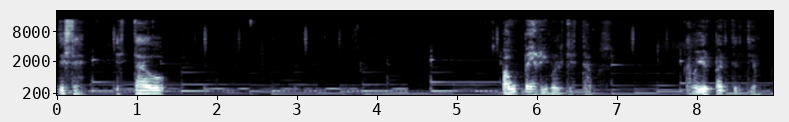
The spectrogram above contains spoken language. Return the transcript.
de ese estado paupérrimo en el que estamos, la mayor parte del tiempo.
